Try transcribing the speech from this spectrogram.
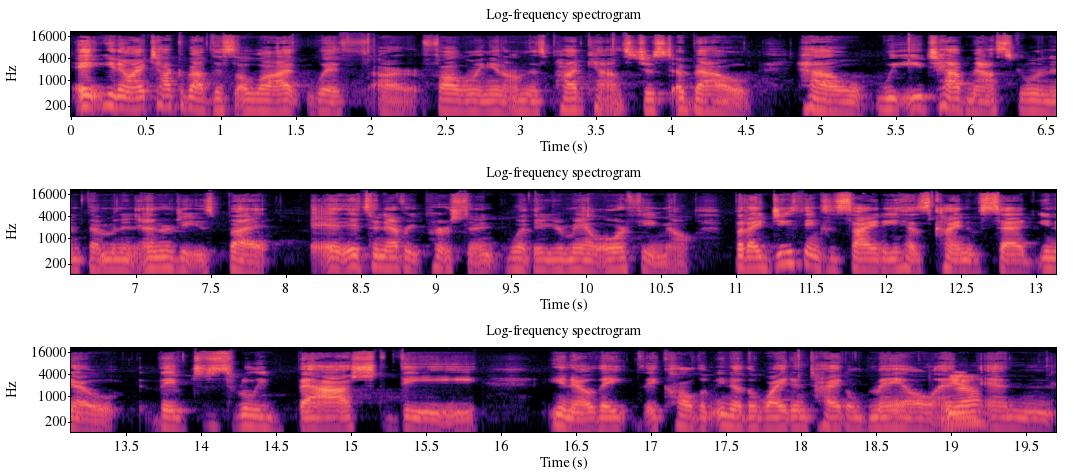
it, you know, I talk about this a lot with our following and on this podcast, just about how we each have masculine and feminine energies, but it's in every person, whether you're male or female. But I do think society has kind of said, you know, they've just really bashed the, you know, they they call them, you know, the white entitled male, and yeah. and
